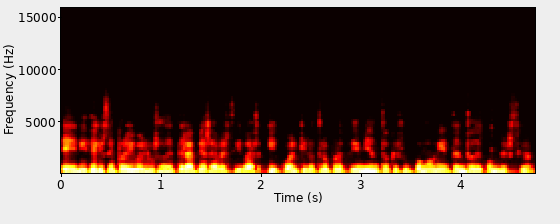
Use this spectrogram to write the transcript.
eh, dice que se prohíbe el uso de terapias aversivas y cualquier otro procedimiento que suponga un intento de conversión.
